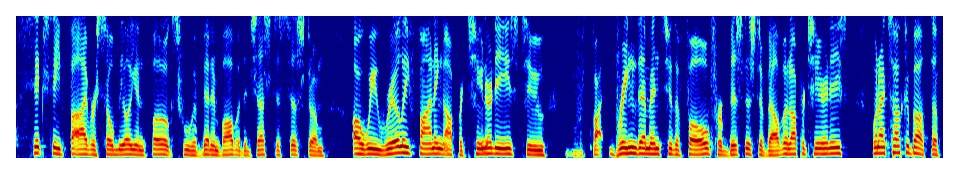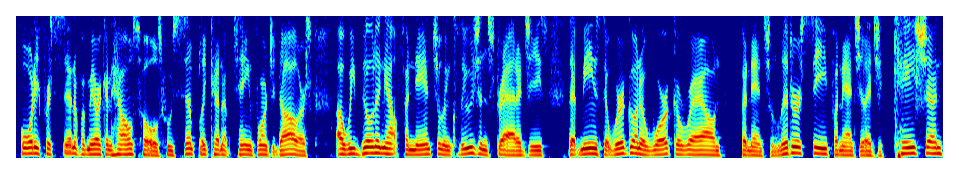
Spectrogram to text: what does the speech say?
65 or so million folks who have been involved with the justice system, are we really finding opportunities to fi- bring them into the fold for business development opportunities? When I talk about the 40% of American households who simply can obtain $400, are we building out financial inclusion strategies that means that we're going to work around financial literacy, financial education?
